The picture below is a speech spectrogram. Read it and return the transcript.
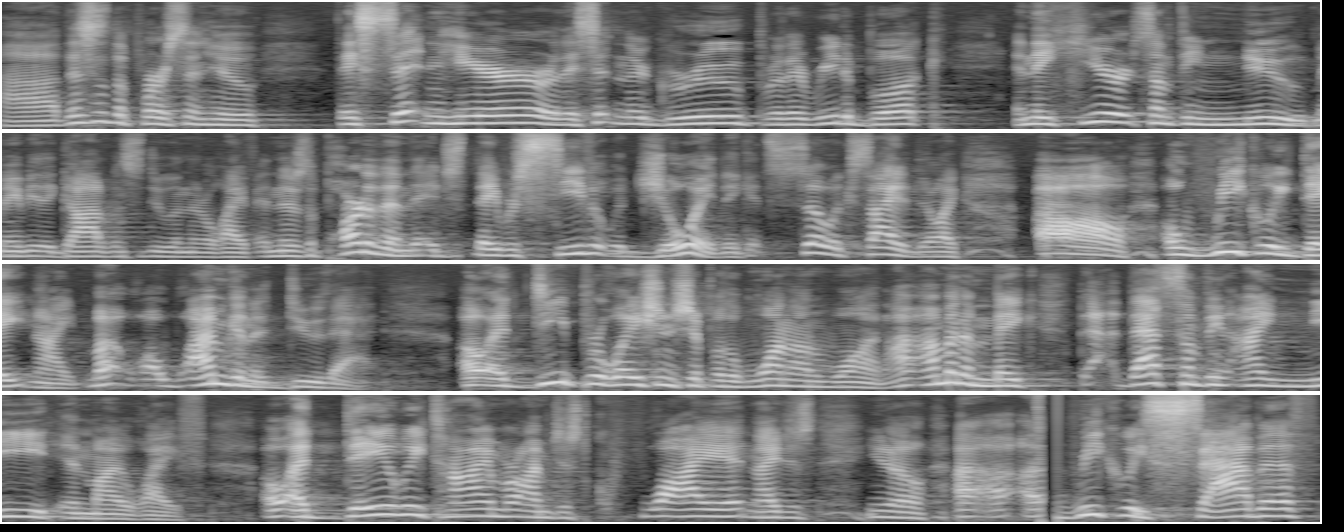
Uh, this is the person who they sit in here or they sit in their group or they read a book and they hear something new maybe that God wants to do in their life. And there's a part of them that just, they receive it with joy. They get so excited. They're like, oh, a weekly date night. I'm going to do that. Oh, a deep relationship with a one on one. I'm going to make that, that's something I need in my life. Oh, a daily time where I'm just quiet and I just, you know, a, a weekly Sabbath,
